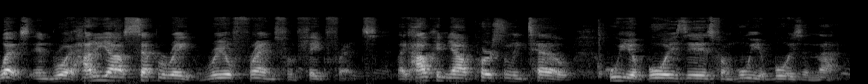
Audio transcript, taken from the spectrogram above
Wex and Roy, how do y'all separate real friends from fake friends? Like, how can y'all personally tell who your boys is from who your boys are not?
